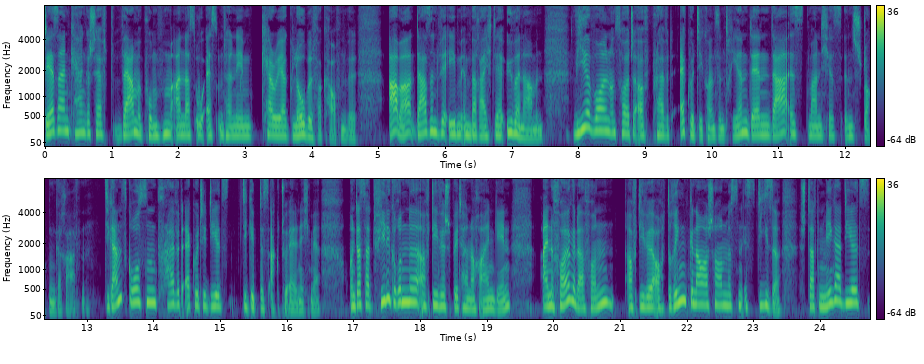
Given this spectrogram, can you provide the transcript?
der sein Kerngeschäft Wärmepumpen an das US-Unternehmen Carrier Global verkaufen will. Aber da sind wir eben im Bereich der Übernahmen. Wir wollen uns heute auf Private Equity konzentrieren, denn da ist manches ins Stocken geraten. Die ganz großen Private Equity Deals, die gibt es aktuell nicht mehr. Und das hat viele Gründe, auf die wir später noch eingehen. Eine Folge davon, auf die wir auch dringend genauer schauen müssen, ist diese. Statt Megadeals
